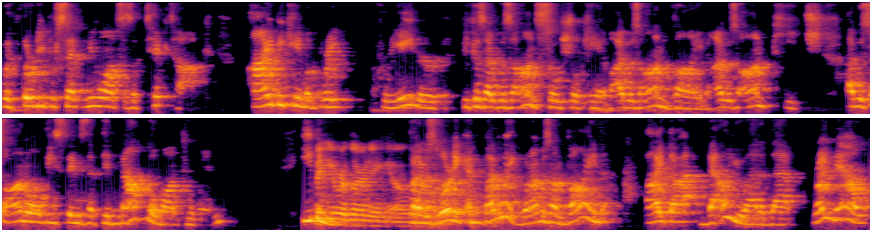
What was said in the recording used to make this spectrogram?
with 30% nuances of TikTok. I became a great creator because I was on Socialcam, I was on Vine, I was on Peach, I was on all these things that did not go on to win. Even but you were learning. uh, but I was learning. And by the way, when I was on Vine, I got value out of that. Right now,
